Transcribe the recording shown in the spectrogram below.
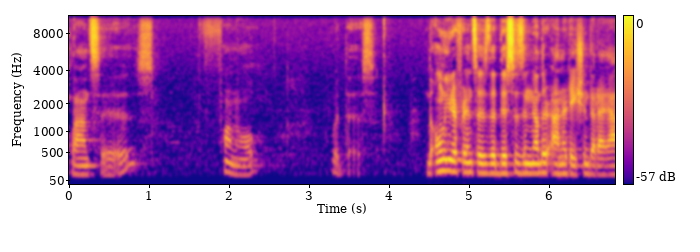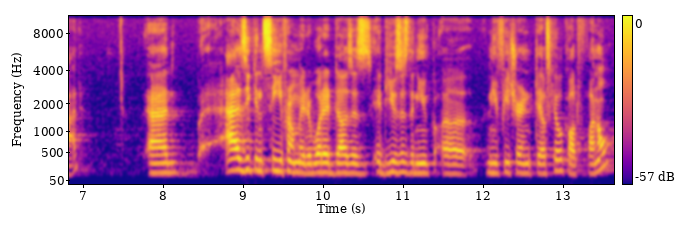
glances funnel with this. The only difference is that this is another annotation that I add. And as you can see from it, what it does is it uses the new, uh, new feature in Tailscale called funnel,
